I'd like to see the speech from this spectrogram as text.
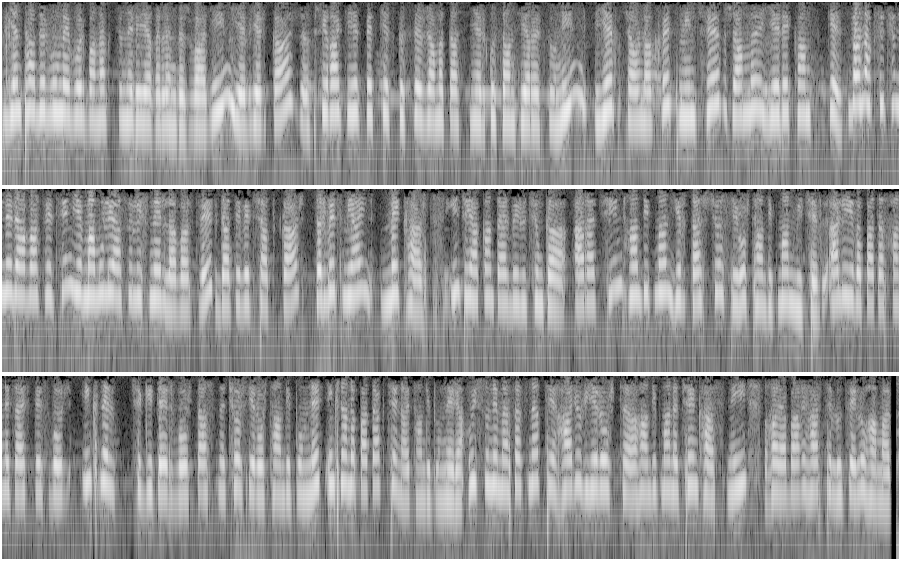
Ենթադրվում է, որ բանակցությունները եղել են դժվարին եւ երկար։ Շիրակի հետ պետք է սկսվեր ժամը 12:30-ին եւ շարունակվեց մինչեւ ժամը 3:00 կես։ Բանակցությունները ավարտվեցին եւ մամուլի ասուլիսն էլ ավարտվեց, դա տևեց շատ կարճ։ Տրվեց միայն մեկ հարց. ինչ էական տարբերություն կա առաջին հանդիպման եւ 14-րդ հանդիպման միջեւ։ Ալիևը պատասխանեց այսպես, որ ինքն էլ չգիտեր, որ 14-րդ հանդիպումներ ինքնանպատակ չեն այդ հանդիպումները։ Հույս ունեմ ասած նա, թե 100-րդ հանդիպմանը չենք հասնի Ղարաբաղի հարցը լուծելու համար։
